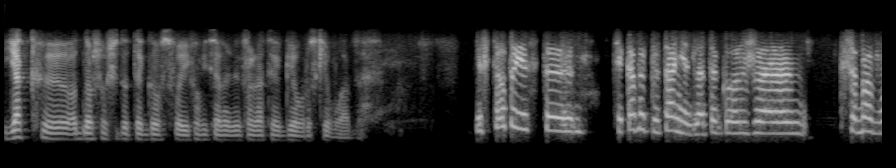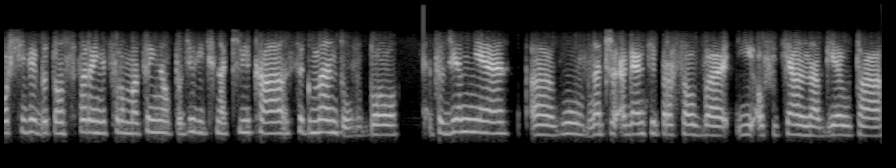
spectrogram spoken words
Jak e, odnoszą się do tego w swoich oficjalnych deklaracjach białoruskie władze? Wiesz co, to jest e, ciekawe pytanie, dlatego że trzeba właściwie by tą sferę informacyjną podzielić na kilka segmentów, bo codziennie e, głów- znaczy agencje prasowe i oficjalna Biełta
